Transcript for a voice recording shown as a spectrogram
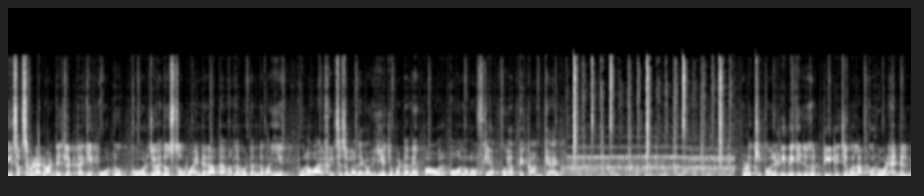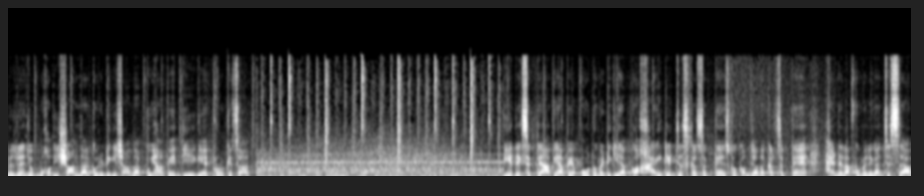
ये सबसे बड़ा एडवांटेज लगता है कि ऑटो कोड जो है दोस्तों वाइंडर आता है मतलब बटन दबाइए, पूरा वायर फिर से चला जाएगा। और ये जो बटन है पावर ऑन और ऑफ़ के, आपको यहाँ पे काम के आएगा? प्रोडक्ट की क्वालिटी देखिए जो डिटेचेबल आपको रोड हैंडल मिल रहे हैं, जो बहुत ही शानदार क्वालिटी के साथ आपको यहाँ पे दिए गए हैं प्रोडक्ट के साथ। ये देख सकते हैं आप यहाँ पे ऑटोमेटिकली आपको हाइट एडजस्ट कर सकते हैं, इसको कम ज़्यादा कर सकते हैं। हैंडल आपको मिलेगा जिससे आप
